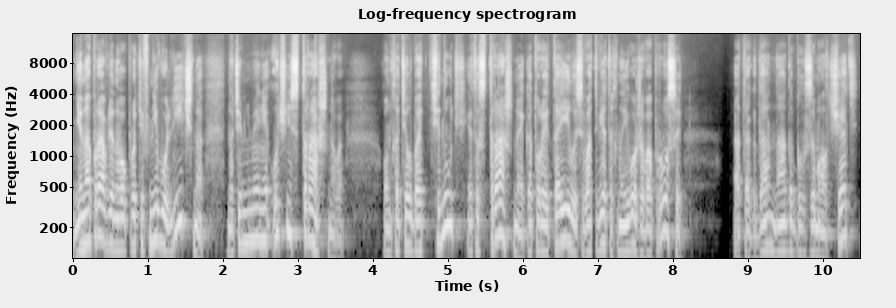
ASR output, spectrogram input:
не направленного против него лично, но тем не менее очень страшного. Он хотел бы оттянуть это страшное, которое таилось в ответах на его же вопросы, а тогда надо было замолчать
